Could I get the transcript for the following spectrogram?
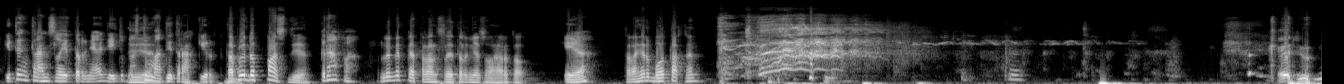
kita yang translatornya aja itu pasti Iya. mati terakhir. tuh. Tapi udah pas dia. Kenapa? Lu inget ke translatornya Soeharto? Iya. Terakhir botak kan? Kayak dulu.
